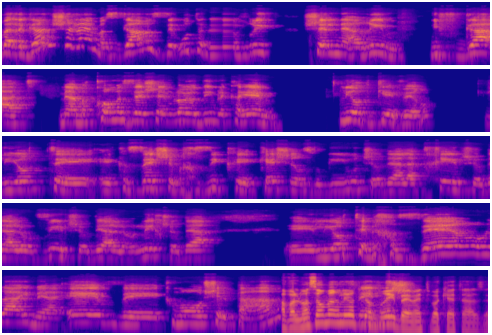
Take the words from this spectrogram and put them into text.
בלגן שלם, אז גם הזהות הגברית של נערים נפגעת מהמקום הזה שהם לא יודעים לקיים, להיות גבר, להיות uh, uh, כזה שמחזיק uh, קשר, זוגיות, שיודע להתחיל, שיודע להוביל, שיודע להוליך, שיודע להיות מחזר אולי, מאהב, כמו של פעם. אבל מה זה אומר להיות ומש... גברי באמת בקטע הזה?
